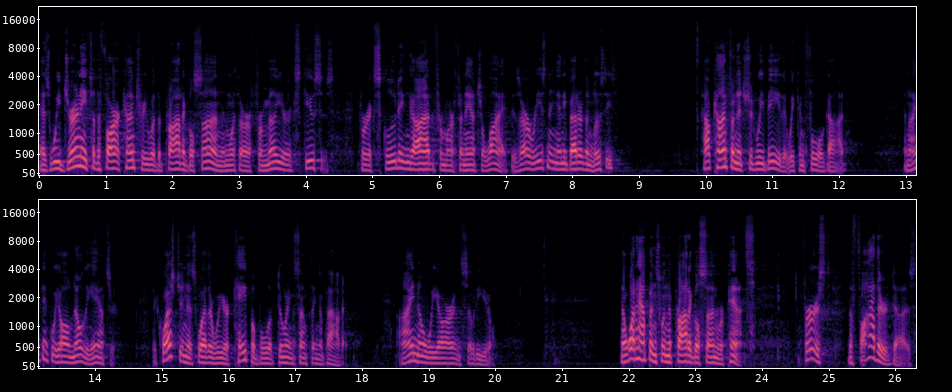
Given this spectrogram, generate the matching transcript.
As we journey to the far country with the prodigal son and with our familiar excuses for excluding God from our financial life, is our reasoning any better than Lucy's? How confident should we be that we can fool God? And I think we all know the answer. The question is whether we are capable of doing something about it. I know we are, and so do you. Now, what happens when the prodigal son repents? First, the father does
